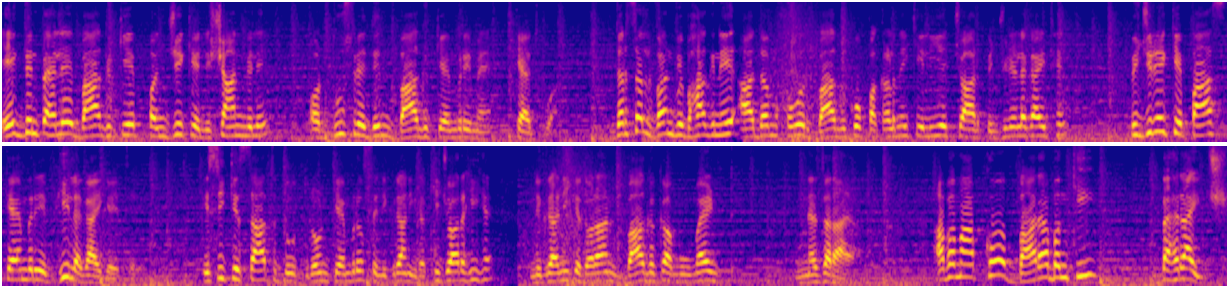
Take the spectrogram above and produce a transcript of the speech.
एक दिन पहले बाघ के पंजे के निशान मिले और दूसरे दिन बाघ कैमरे में कैद हुआ। दरअसल वन विभाग ने आदमखोर बाघ को पकड़ने के लिए चार पिंजरे लगाए थे। पिंजरे के पास कैमरे भी लगाए गए थे। इसी के साथ दो ड्रोन कैमरों से निगरानी रखी जा रही है। निगरानी के दौरान बाघ का मूवमेंट नज़र आया। अब हम आपको बाराबंकी, बहराइच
